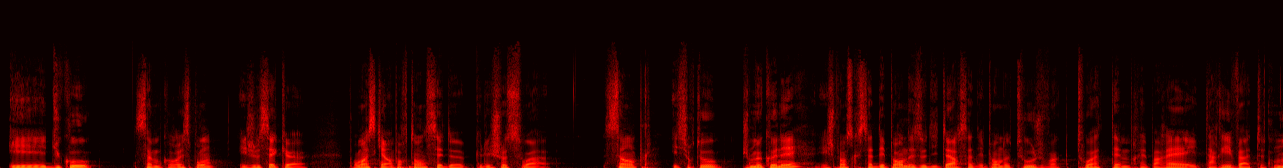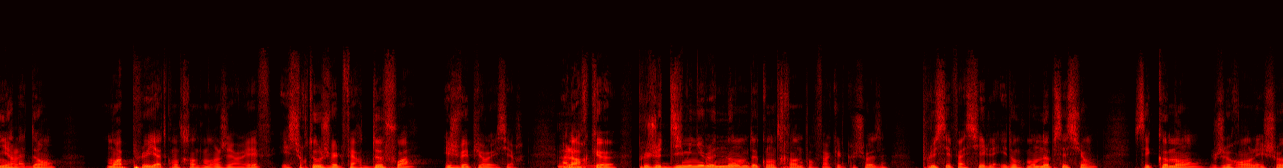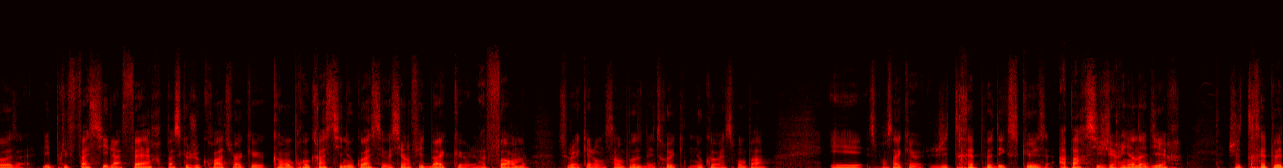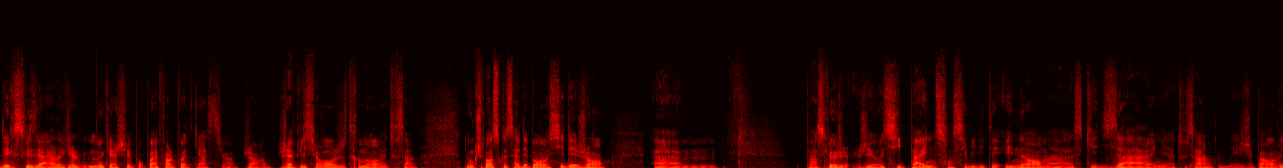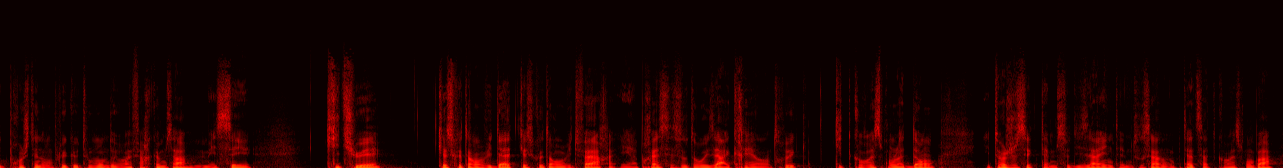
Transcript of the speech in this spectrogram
et du coup, ça me correspond. Et je sais que pour moi, ce qui est important, c'est que les choses soient simples et surtout, je me connais et je pense que ça dépend des auditeurs, ça dépend de tout. Je vois que toi, t'aimes préparer et t'arrives à te tenir là-dedans. Moi, plus il y a de contraintes, moins j'y arrive. Et surtout, je vais le faire deux fois et je vais plus réussir. Alors mmh. que plus je diminue le nombre de contraintes pour faire quelque chose, plus c'est facile. Et donc mon obsession, c'est comment je rends les choses les plus faciles à faire, parce que je crois, tu vois, que quand on procrastine ou quoi, c'est aussi un feedback que la forme sous laquelle on s'impose les trucs ne nous correspond pas. Et c'est pour ça que j'ai très peu d'excuses, à part si j'ai rien à dire. J'ai très peu d'excuses derrière lesquelles me cacher pour pas faire le podcast, tu vois. Genre, j'appuie sur enregistrement et tout ça. Donc, je pense que ça dépend aussi des gens. Euh, parce que j'ai aussi pas une sensibilité énorme à ce qui est design et à tout ça. Mm, mm. Et j'ai pas envie de projeter non plus que tout le monde devrait faire comme ça. Mais c'est qui tu es, qu'est-ce que tu as envie d'être, qu'est-ce que tu as envie de faire. Et après, c'est s'autoriser à créer un truc qui te correspond là-dedans. Et toi, je sais que tu aimes ce design, tu aimes tout ça. Donc peut-être ça te correspond pas.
